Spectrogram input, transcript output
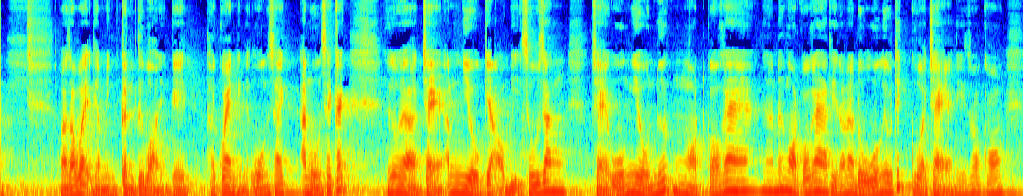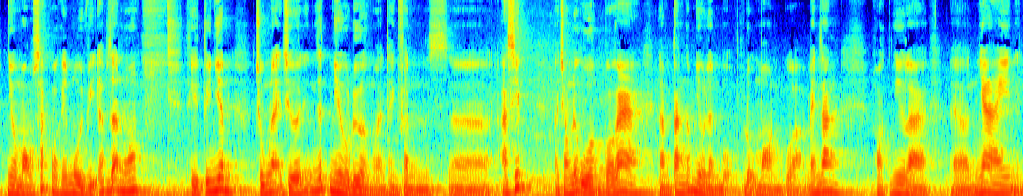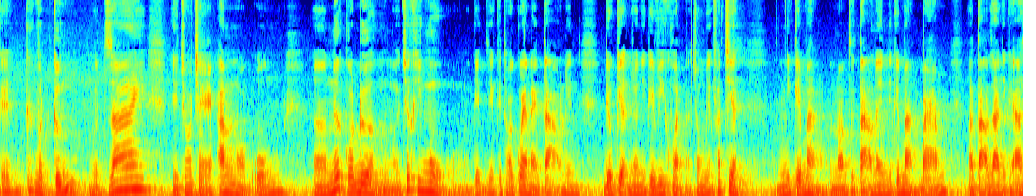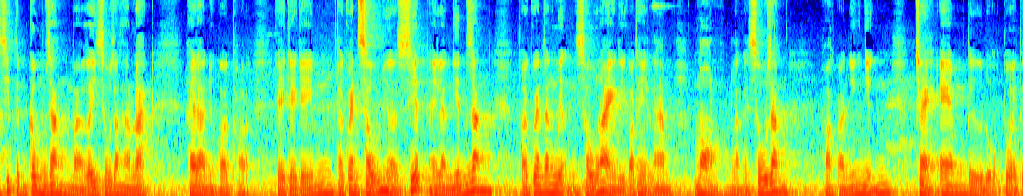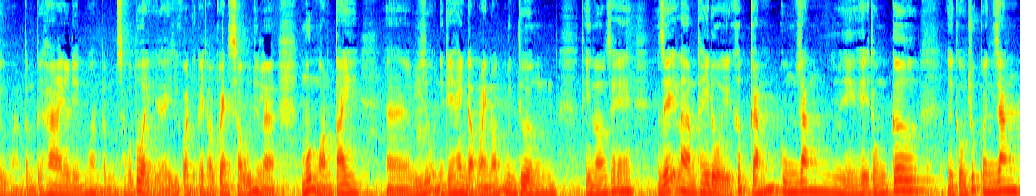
Và do vậy thì mình cần từ bỏ những cái thói quen những cái uống sai ăn uống sai cách. Ví dụ là trẻ ăn nhiều kẹo bị sâu răng trẻ uống nhiều nước ngọt có ga. Nước ngọt có ga thì nó là đồ uống yêu thích của trẻ thì do có nhiều màu sắc và cái mùi vị hấp dẫn đúng không? Thì tuy nhiên chúng lại chứa những rất nhiều đường và thành phần uh, axit ở trong nước uống. Có ga làm tăng gấp nhiều lần bộ độ mòn của men răng hoặc như là uh, nhai những cái các vật cứng vật dai để cho trẻ ăn hoặc uống uh, nước có đường trước khi ngủ cái cái thói quen này tạo nên điều kiện cho những cái vi khuẩn ở trong miệng phát triển. Những cái mảng nó sẽ tạo nên những cái mảng bám và tạo ra những cái axit tấn công răng và gây sâu răng hàng loạt hay là những cái thói, cái cái cái thói quen xấu như là siết hay là nghiến răng. Thói quen răng miệng xấu này thì có thể làm mòn hoặc là cái sâu răng. Hoặc là những những trẻ em từ độ tuổi từ khoảng tầm từ 2 cho đến khoảng tầm 6 tuổi thì đấy thì có những cái thói quen xấu như là mút ngón tay. À, ví dụ những cái hành động này nó bình thường thì nó sẽ dễ làm thay đổi khớp cắn cung răng rồi hệ thống cơ rồi cấu trúc quanh răng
